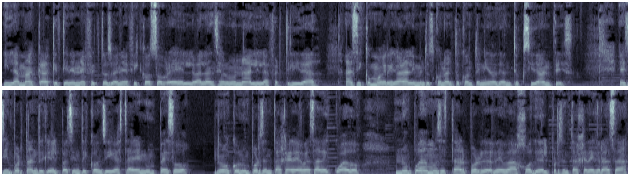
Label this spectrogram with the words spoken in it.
y la maca que tienen efectos benéficos sobre el balance hormonal y la fertilidad, así como agregar alimentos con alto contenido de antioxidantes. Es importante que el paciente consiga estar en un peso ¿no? Con un porcentaje de grasa adecuado. No podemos estar por debajo del porcentaje de grasa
